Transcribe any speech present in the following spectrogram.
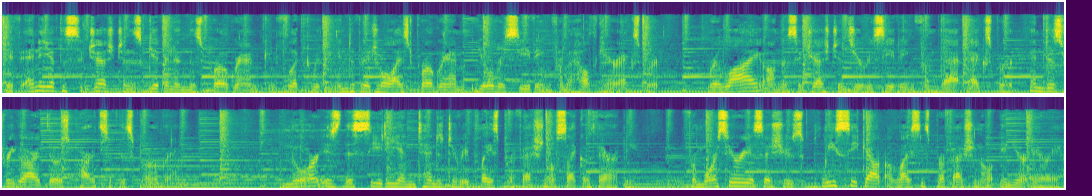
If any of the suggestions given in this program conflict with the individualized program you're receiving from a healthcare expert, rely on the suggestions you're receiving from that expert and disregard those parts of this program. Nor is this CD intended to replace professional psychotherapy. For more serious issues, please seek out a licensed professional in your area.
